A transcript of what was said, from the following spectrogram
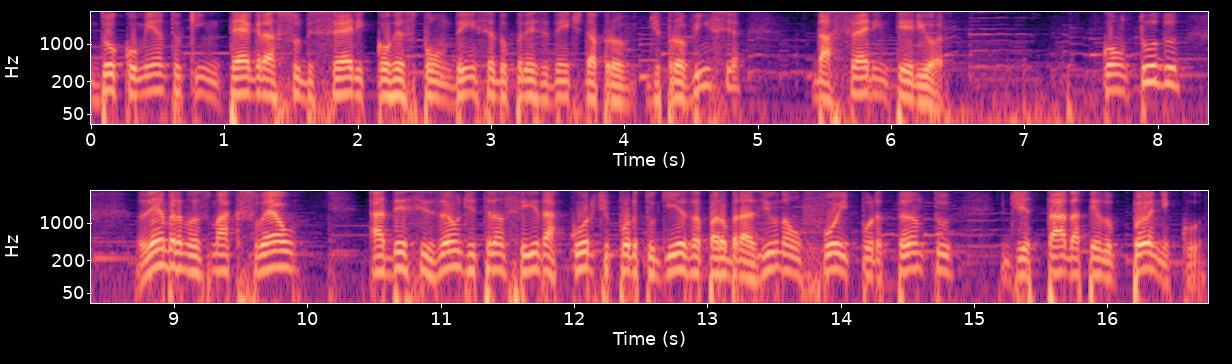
documento que integra a subsérie correspondência do presidente prov de província da série interior. Contudo, Lembra-nos Maxwell? A decisão de transferir a corte portuguesa para o Brasil não foi, portanto, ditada pelo pânico,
